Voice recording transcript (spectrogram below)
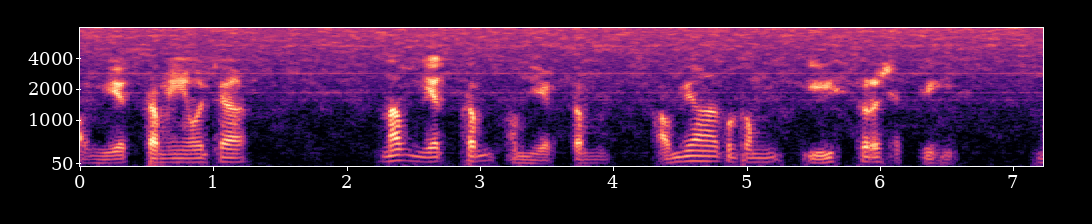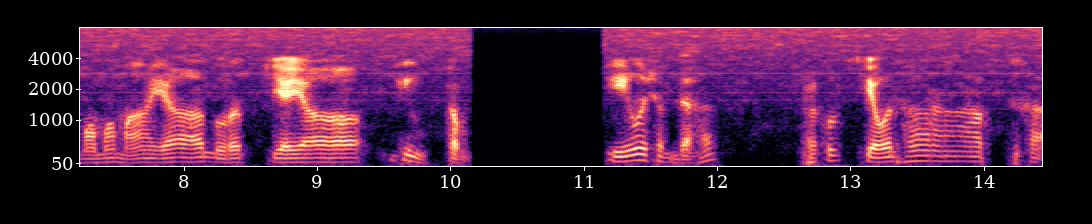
अव्यक्तमेव च। न व्यक्तम् अव्यक्तम्। अव्याकृतम् ईश्वरशक्तिः। मम माया दुरत्यया इति उक्तम् एव शब्दः प्रकृत्यवधारणार्थः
